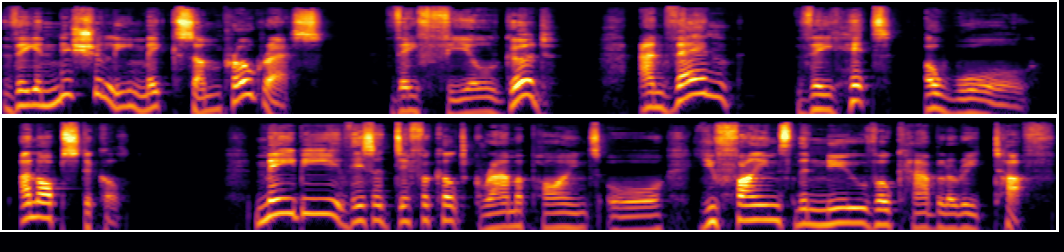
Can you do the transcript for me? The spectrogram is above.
they initially make some progress. They feel good, and then they hit a wall, an obstacle. Maybe there's a difficult grammar point or you find the new vocabulary tough.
